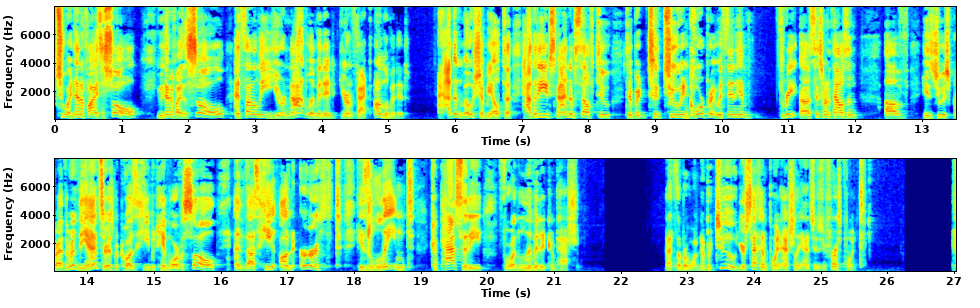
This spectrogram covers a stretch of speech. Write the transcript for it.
to identify as a soul. You identify as a soul, and suddenly you're not limited. You're in fact unlimited. How did Moshe be able to? How did he expand himself to to to, to incorporate within him three uh, six hundred thousand of his Jewish brethren? The answer is because he became more of a soul, and thus he unearthed his latent capacity for unlimited compassion. That's number one. Number two, your second point actually answers your first point.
